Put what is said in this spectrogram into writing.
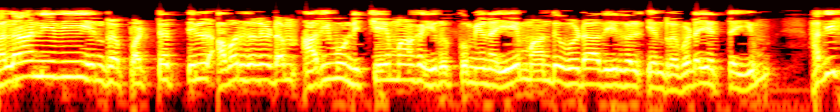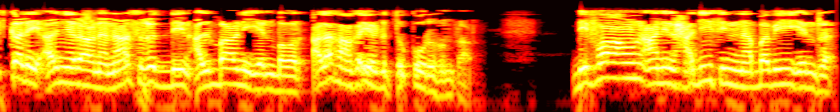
கலாநிதி என்ற பட்டத்தில் அவர்களிடம் அறிவு நிச்சயமாக இருக்கும் என ஏமாந்து விடாதீர்கள் என்ற விடயத்தையும் ஹதீஸ்கலை அறிஞரான நாசருத்தீன் அல்பானி என்பவர் அழகாக எடுத்து கூறுகின்றார். திஃபாவுன் அனில் ஹதீஸின் நபவி என்ற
